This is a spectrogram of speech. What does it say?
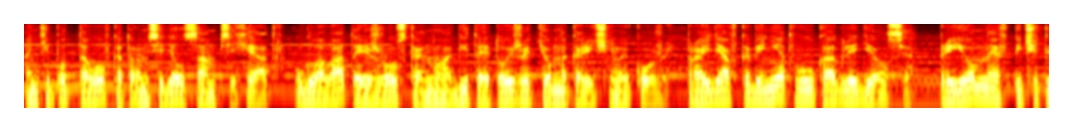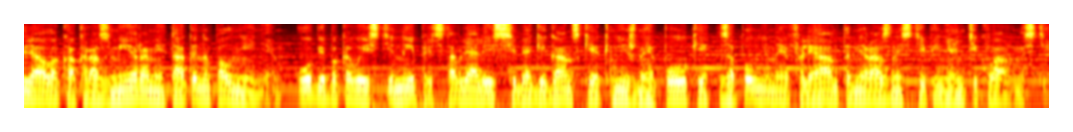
антипод того, в котором сидел сам психиатр. Угловатое и жесткое, но обитое той же темно-коричневой кожей. Пройдя в кабинет, Вулка огляделся. Приемная впечатляла как размерами, так и наполнением. Обе боковые стены представляли из себя гигантские книжные полки, заполненные фолиантами разной степени антикварности.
